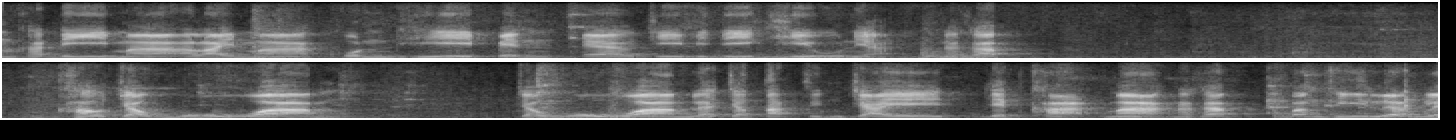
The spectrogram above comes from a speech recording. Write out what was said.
ำคดีมาอะไรมาคนที่เป็น LGBTQ เนี่ยนะครับ เขาจะวู่วาม จะวู่วามและจะตัดสินใจเด็ดขาดมากนะครับ บางทีเรื่องเ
